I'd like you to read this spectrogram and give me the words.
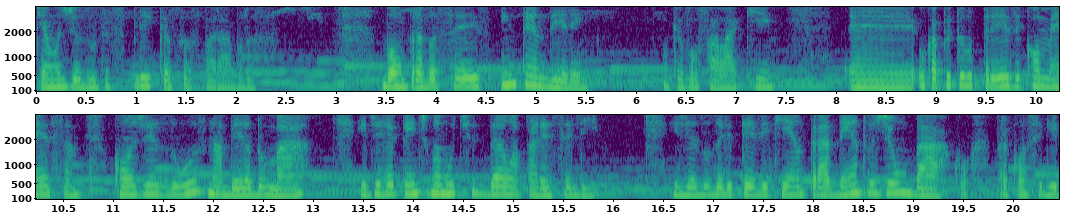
que é onde Jesus explica as suas parábolas. Bom, para vocês entenderem o que eu vou falar aqui, é, o capítulo 13 começa com Jesus na beira do mar e de repente uma multidão aparece ali. E Jesus ele teve que entrar dentro de um barco para conseguir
